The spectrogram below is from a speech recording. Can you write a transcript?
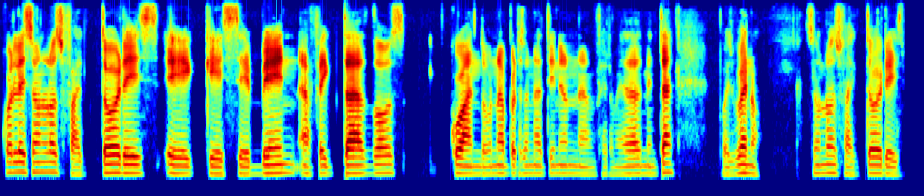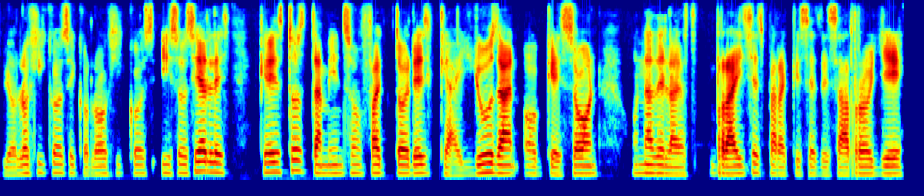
cuáles son los factores eh, que se ven afectados cuando una persona tiene una enfermedad mental. Pues bueno, son los factores biológicos, psicológicos y sociales, que estos también son factores que ayudan o que son una de las raíces para que se desarrolle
